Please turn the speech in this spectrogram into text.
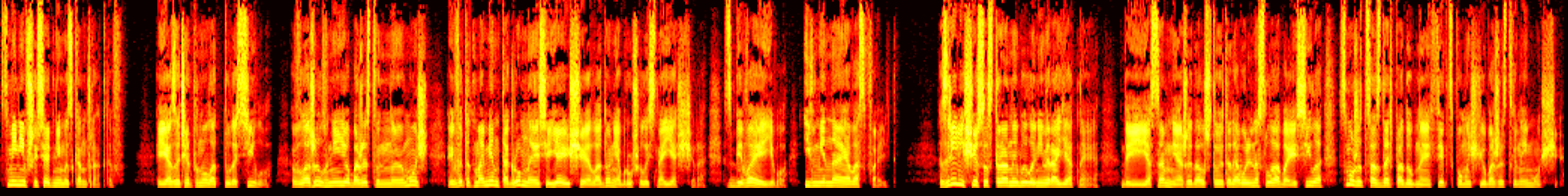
сменившись одним из контрактов. Я зачерпнул оттуда силу, вложил в нее божественную мощь, и в этот момент огромная сияющая ладонь обрушилась на ящера, сбивая его и вминая в асфальт. Зрелище со стороны было невероятное, да и я сам не ожидал, что эта довольно слабая сила сможет создать подобный эффект с помощью божественной мощи.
